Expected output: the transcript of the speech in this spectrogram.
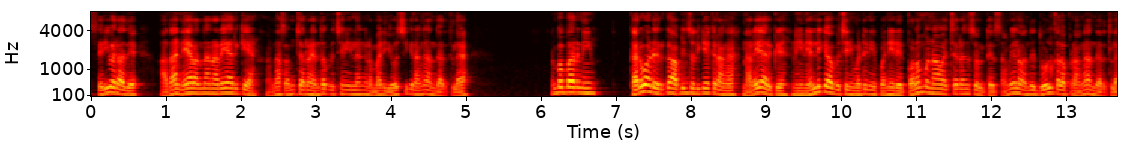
சரி வராது. அதான் நேரம் தான் நிறையா இருக்கே. அண்ணா சமைச்சிட்றேன் எந்த பிரச்சனையும் இல்லைங்கிற மாதிரி யோசிக்கிறாங்க அந்த இடத்துல. நம்ம பாரு நீ கருவாடு இருக்கா? அப்படின்னு சொல்லி கேட்குறாங்க நிறையா இருக்குது நீ நெல்லிக்காய் பச்சடி மட்டும் நீ பண்ணிடு. குழம்பு நான் வச்சுறேன்னு சொல்லிட்டு சமையலை வந்து தூள் கலப்புறாங்க அந்த இடத்துல.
